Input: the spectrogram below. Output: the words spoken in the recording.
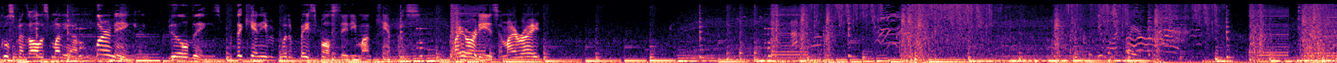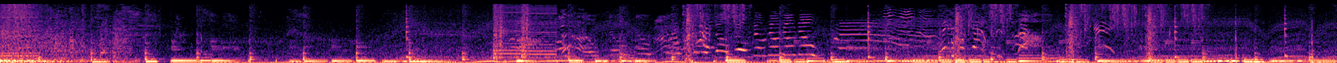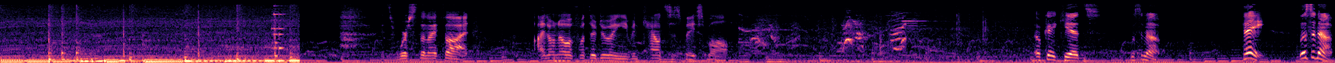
School spends all this money on learning and buildings, but they can't even put a baseball stadium on campus. Priorities, am I right? They're doing even counts as baseball. Okay, kids, listen up. Hey, listen up.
